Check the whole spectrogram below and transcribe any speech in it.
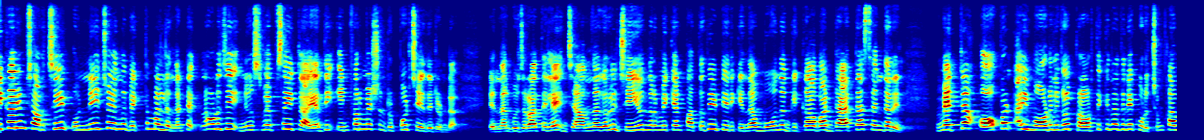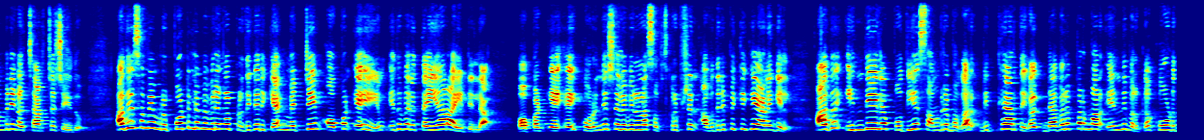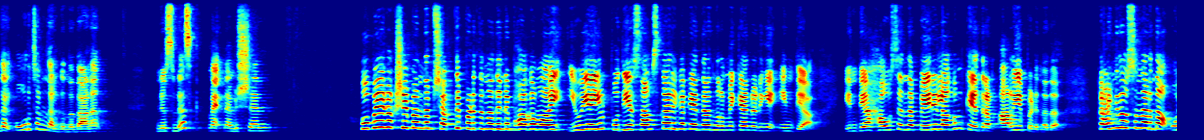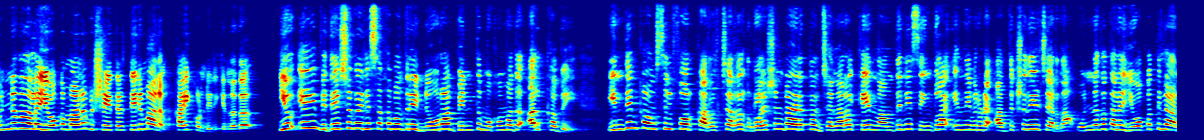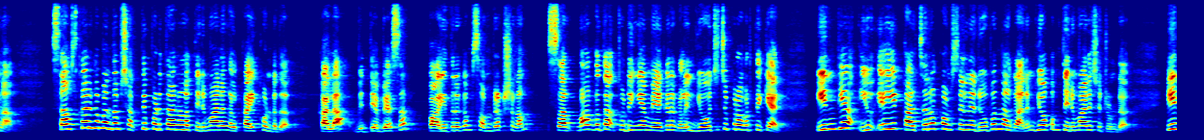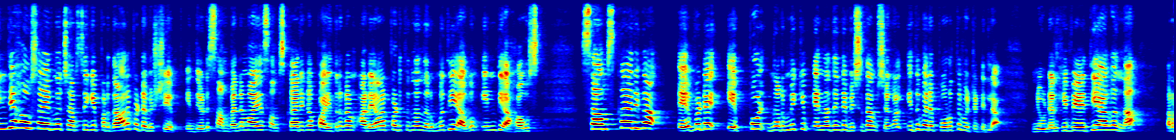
ഇക്കാര്യം ചർച്ചയിൽ ഉന്നയിച്ചു എന്ന് വ്യക്തമല്ലെന്ന് ടെക്നോളജി ന്യൂസ് വെബ്സൈറ്റായ ദി ഇൻഫർമേഷൻ റിപ്പോർട്ട് ചെയ്തിട്ടുണ്ട്. എന്നാൽ ഗുജറാത്തിലെ ജാംനഗറിൽ ജിയോ നിർമ്മിക്കാൻ പദ്ധതിയിട്ടിരിക്കുന്ന മൂന്ന് ഗിഗാവാട്ട് ഡാറ്റാ സെന്ററിൽ മെറ്റ ഓപ്പൺ ഐ മോഡലുകൾ പ്രവർത്തിക്കുന്നതിനെ കുറിച്ചും കമ്പനികൾ ചർച്ച ചെയ്തു. അതേസമയം റിപ്പോർട്ടിലെ വിവരങ്ങൾ പ്രതികരിക്കാൻ മെറ്റയും ഓപ്പൺ എയും ഇതുവരെ തയ്യാറായിട്ടില്ല. ഓപ്പൺ എ ഐ കുറഞ്ഞ ചെലവിലുള്ള സബ്സ്ക്രിപ്ഷൻ അവതരിപ്പിക്കുകയാണെങ്കിൽ അത് ഇന്ത്യയിലെ പുതിയ സംരംഭകർ വിദ്യാർത്ഥികൾ ഡെവലപ്പർമാർ എന്നിവർക്ക് കൂടുതൽ ഊർജം നൽകുന്നതാണ്. News desk Magnavision. ഉഭയകക്ഷി ബന്ധം ശക്തിപ്പെടുത്തുന്നതിന്റെ ഭാഗമായി യു എയിൽ പുതിയ സാംസ്കാരിക കേന്ദ്രം നിർമ്മിക്കാൻ ഒരുങ്ങിയ ഇന്ത്യ. ഇന്ത്യ ഹൗസ് എന്ന പേരിലാകും കേന്ദ്രം അറിയപ്പെടുന്നത്. കഴിഞ്ഞ ദിവസം നടന്ന ഉന്നതതല യോഗമാണ് വിഷയത്തിൽ തീരുമാനം കൈക്കൊണ്ടിരിക്കുന്നത്. യു എ വിദേശകാര്യ സഹമന്ത്രി Noura bint Mohammed Al Kaabi Indian Council for Cultural Relation Director General K Nandini Singla എന്നിവരുടെ അധ്യക്ഷതയിൽ ചേർന്ന ഉന്നതതല യോഗത്തിലാണ് സാംസ്കാരിക ബന്ധം ശക്തിപ്പെടുത്താനുള്ള തീരുമാനങ്ങൾ കൈക്കൊണ്ടത്. കല വിദ്യാഭ്യാസം പൈതൃകം സംരക്ഷണം സർമാഗത തുടങ്ങിയ മേഖലകളിൽ യോജിച്ച് പ്രവർത്തിക്കാൻ ഇന്ത്യ യു എ കൾച്ചറൽ കൗൺസിലിന് രൂപം നൽകാനും യോഗം തീരുമാനിച്ചിട്ടുണ്ട്. ഇന്ത്യ ഹൗസ് ആയിരുന്നു ചർച്ചയ്ക്ക് പ്രധാനപ്പെട്ട വിഷയം. ഇന്ത്യയുടെ സമ്പന്നമായ സാംസ്കാരിക പൈതൃകം അടയാളപ്പെടുത്തുന്ന നിർമ്മിതിയാകും ഇന്ത്യ ഹൗസ്. സാംസ്കാരിക എവിടെ എപ്പോൾ നിർമ്മിക്കും എന്നതിന്റെ വിശദാംശങ്ങൾ ഇതുവരെ പുറത്തുവിട്ടിട്ടില്ല. ന്യൂഡൽഹി വേദിയാകുന്ന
